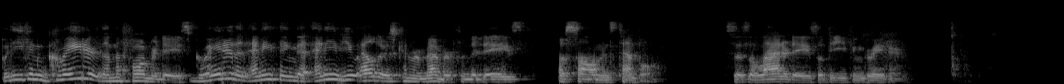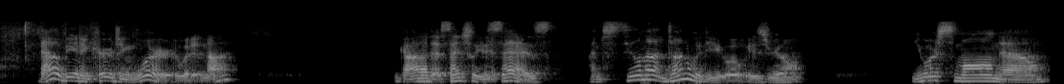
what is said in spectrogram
but even greater than the former days, greater than anything that any of you elders can remember from the days of Solomon's temple. It says the latter days will be even greater. That would be an encouraging word, would it not? God essentially says, I'm still not done with you, O Israel. You are small now.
